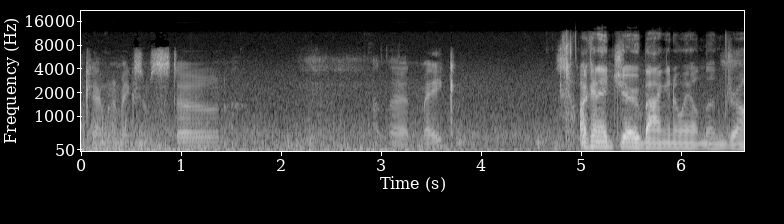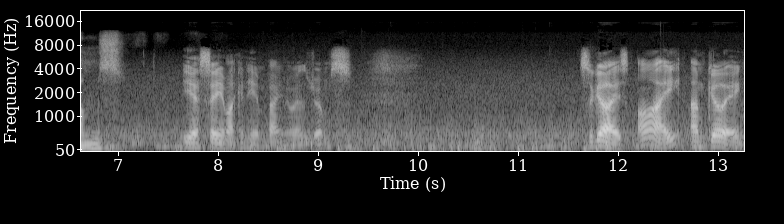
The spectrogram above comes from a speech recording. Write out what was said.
Okay, I'm to make some stone, and then make. I can hear Joe banging away on them drums. Yeah, same. I can hear him banging away on the drums. So guys, I am going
